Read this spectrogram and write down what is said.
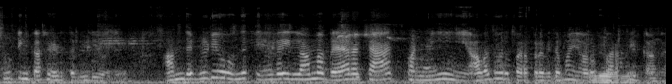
ஷூட்டிங்காக எடுத்த வீடியோ அது. அந்த வீடியோ வந்து தேவையில்லாம வேற டேக் பண்ணி அவதூறு பரப்புற விதமா யாரோ பரப்பியிருக்காங்க.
